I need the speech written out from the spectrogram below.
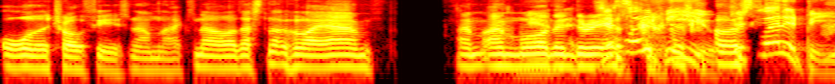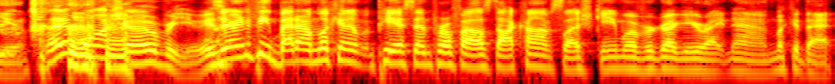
all the trophies. And I'm like, no, that's not who I am. I'm I'm more than Doritos. Just let it be you. Just let it be you. Let it wash over you. Is there anything better? I'm looking at psnprofiles.com slash game over Greggy right now. And look at that.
